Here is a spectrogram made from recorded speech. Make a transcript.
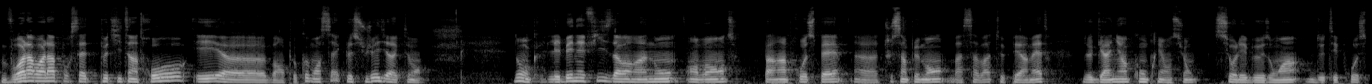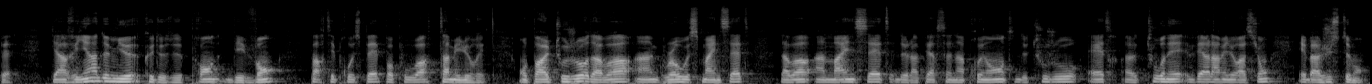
Voilà voilà pour cette petite intro et bah, on peut commencer avec le sujet directement. Donc les bénéfices d'avoir un nom en vente par un prospect, tout simplement, ça va te permettre de gagner en compréhension sur les besoins de tes prospects. Il n'y a rien de mieux que de te prendre des vents tes prospects pour pouvoir t'améliorer. On parle toujours d'avoir un growth mindset, d'avoir un mindset de la personne apprenante, de toujours être euh, tourné vers l'amélioration. Et bien justement,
